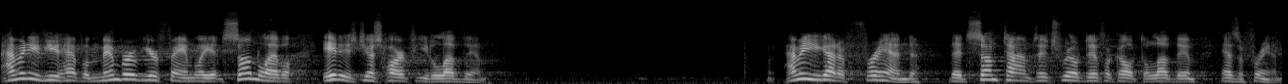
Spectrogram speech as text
how many of you have a member of your family at some level, it is just hard for you to love them? How many of you got a friend that sometimes it's real difficult to love them as a friend?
